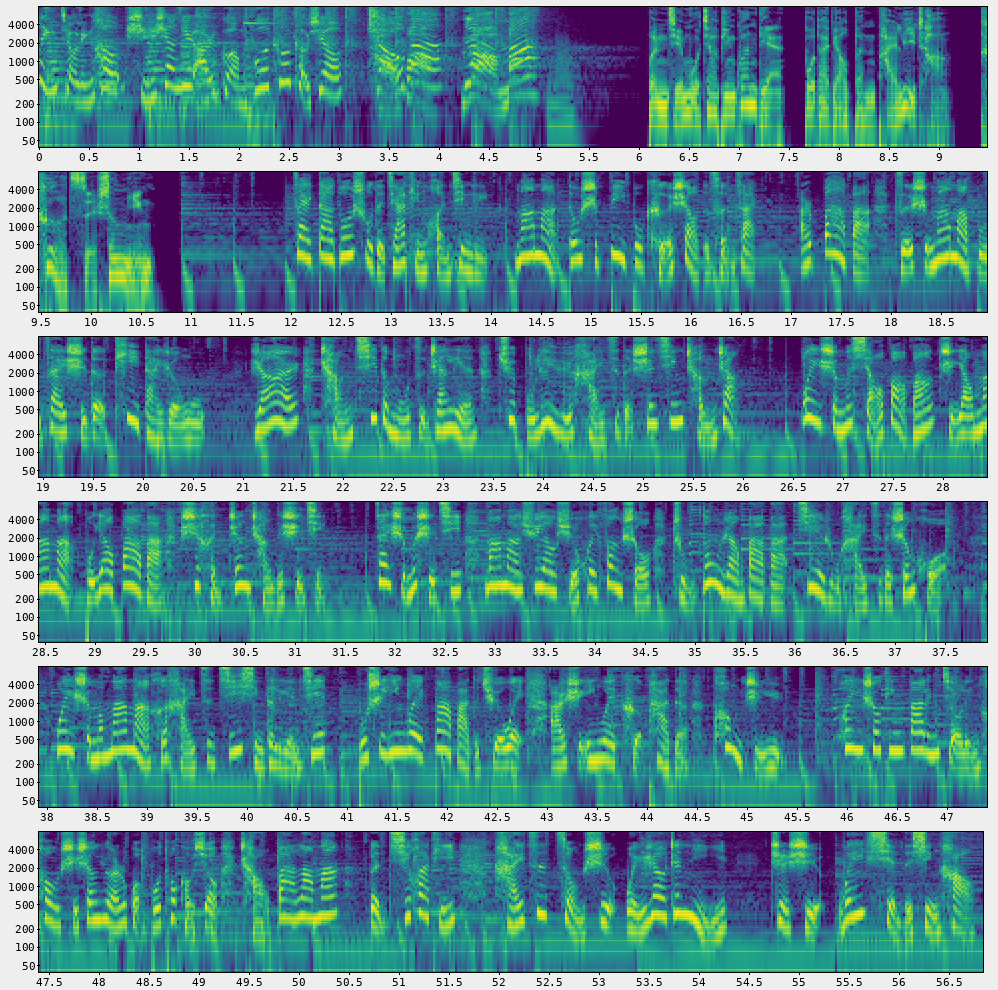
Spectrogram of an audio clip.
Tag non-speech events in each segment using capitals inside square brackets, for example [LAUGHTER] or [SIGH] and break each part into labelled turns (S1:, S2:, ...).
S1: 八零九零后时尚育儿广播脱口秀，《潮爸辣妈》。
S2: 本节目嘉宾观点不代表本台立场，特此声明。
S3: 在大多数的家庭环境里，妈妈都是必不可少的存在，而爸爸则是妈妈不在时的替代人物。然而，长期的母子粘连却不利于孩子的身心成长。为什么小宝宝只要妈妈不要爸爸是很正常的事情？在什么时期，妈妈需要学会放手，主动让爸爸介入孩子的生活？为什么妈妈和孩子畸形的连接不是因为爸爸的缺位，而是因为可怕的控制欲？欢迎收听八零九零后时尚育儿广播脱口秀《潮爸辣妈》，本期话题：孩子总是围绕着你，这是危险的信号。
